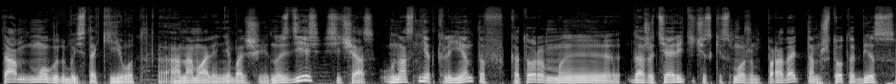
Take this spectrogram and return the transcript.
Там могут быть такие вот аномалии небольшие. Но здесь, сейчас, у нас нет клиентов, которым мы даже теоретически сможем продать там что-то без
